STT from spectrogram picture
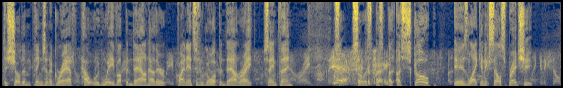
to show them things in a graph, how it would wave up and down, how their finances would go up and down. Right? Same thing. Yeah, So a, a, a, a scope is like an Excel spreadsheet. Like an Excel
